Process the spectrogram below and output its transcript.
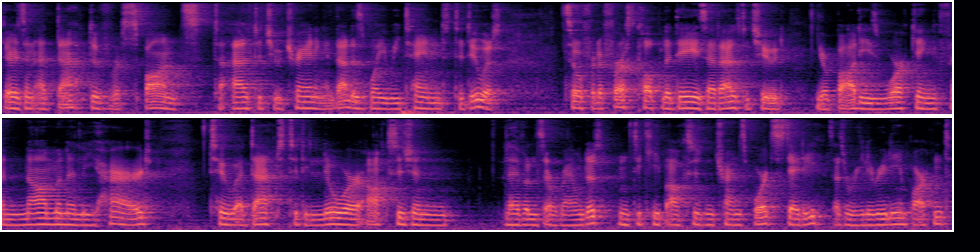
there's an adaptive response to altitude training, and that is why we tend to do it. So, for the first couple of days at altitude, your body's working phenomenally hard to adapt to the lower oxygen levels around it and to keep oxygen transport steady. That's really, really important.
